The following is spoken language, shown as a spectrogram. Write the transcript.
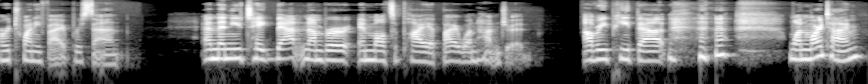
or 25%. And then you take that number and multiply it by 100. I'll repeat that one more time.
